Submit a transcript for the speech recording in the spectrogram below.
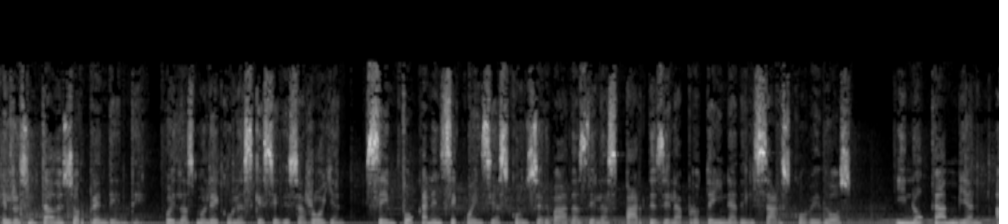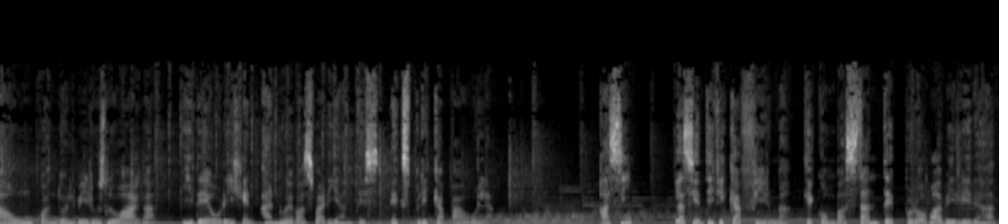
El resultado es sorprendente, pues las moléculas que se desarrollan se enfocan en secuencias conservadas de las partes de la proteína del SARS-CoV-2 y no cambian aun cuando el virus lo haga y dé origen a nuevas variantes, explica Paola. Así, la científica afirma que con bastante probabilidad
